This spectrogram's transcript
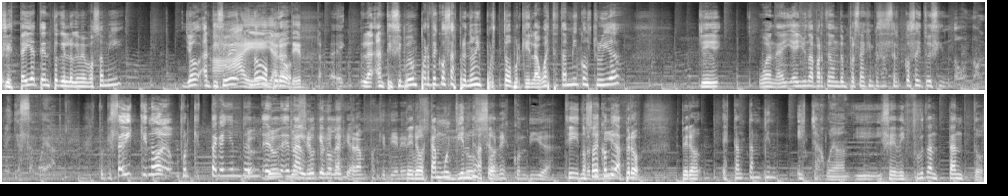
si estáis atento que es lo que me pasó a mí, yo anticipé. Ay, no, ella, pero. la eh, la, anticipé un par de cosas, pero no me importó, porque la weá está tan bien construida que, bueno, hay, hay una parte donde un personaje empieza a hacer cosas y tú decís, no, no, no hay esa weá. Porque sabéis que no, porque está cayendo en, Yo- yo- en- en yo algo que no las trampas que tienen Pero no- están muy bien no demasiado. son escondidas. Sí, no, No son escondidas, pero, pero están tan bien hechas, weón, y, y se disfrutan tanto.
